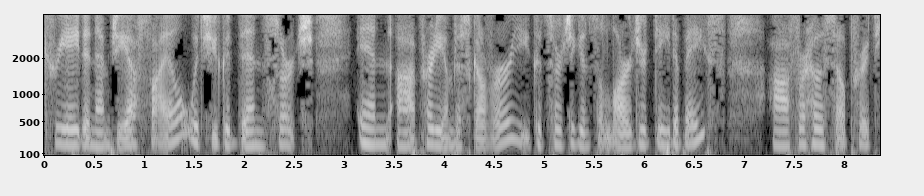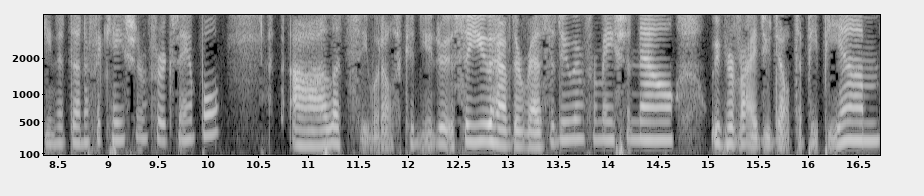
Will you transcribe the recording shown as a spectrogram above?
create an MGF file, which you could then search in uh, Proteome Discoverer. You could search against a larger database uh, for host cell protein identification, for example. Uh, let's see, what else can you do? So you have the residue information now. We provide you delta ppm.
